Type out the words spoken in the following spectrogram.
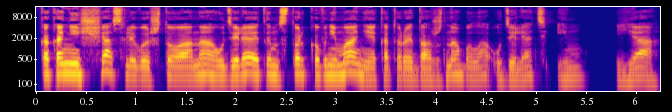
как они счастливы, что она уделяет им столько внимания, которое должна была уделять им я.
